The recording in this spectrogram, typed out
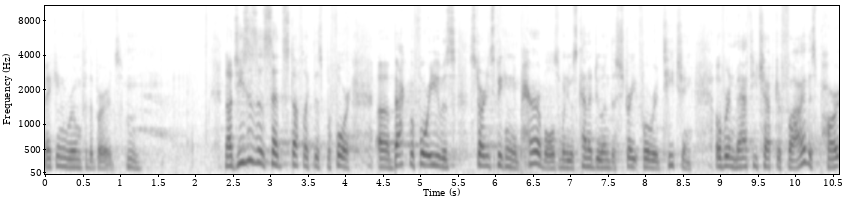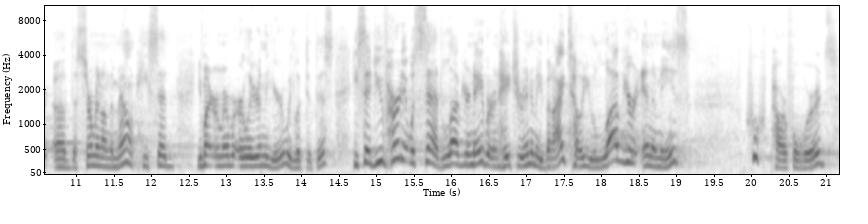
Making room for the birds. Hmm. Now, Jesus has said stuff like this before. Uh, back before he was started speaking in parables, when he was kind of doing the straightforward teaching, over in Matthew chapter 5, as part of the Sermon on the Mount, he said, you might remember earlier in the year, we looked at this. He said, You've heard it was said, love your neighbor and hate your enemy, but I tell you, love your enemies. Whew, powerful words,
